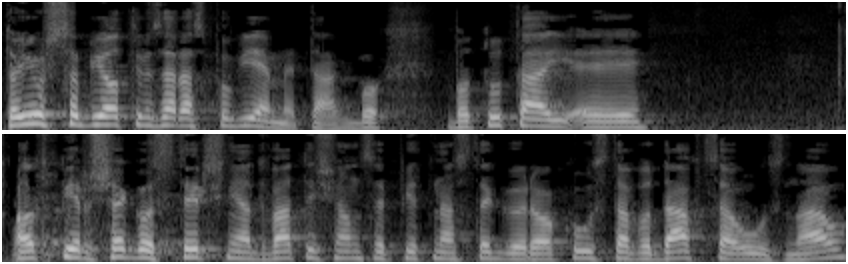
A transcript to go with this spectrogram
To już sobie o tym zaraz powiemy, tak, bo, bo tutaj y, od 1 stycznia 2015 roku ustawodawca uznał,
